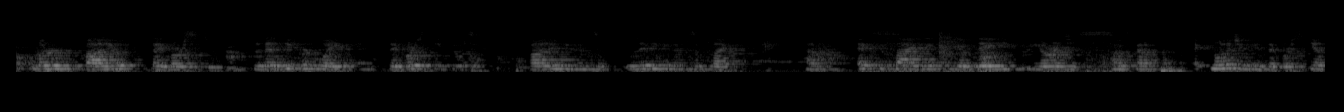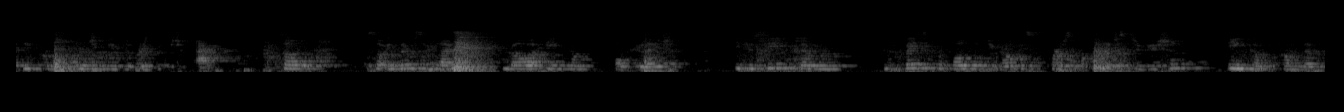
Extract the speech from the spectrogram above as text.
to learn to value diversity. That there are different ways and diversity in terms of valuing, in terms of living, in terms of like kind of exercising your daily priorities. So it's kind of acknowledging this diversity. I think from acknowledging this diversity we should act. So so in terms of like lower income population, if you see the, basic proposal of degrowth is first of all redistribution, income from the,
